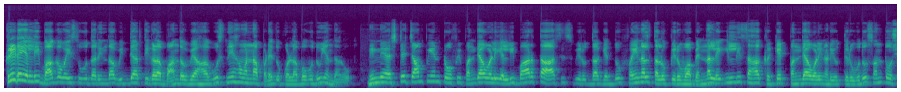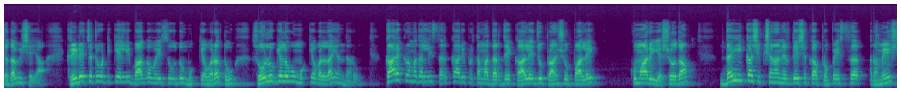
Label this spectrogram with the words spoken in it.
ಕ್ರೀಡೆಯಲ್ಲಿ ಭಾಗವಹಿಸುವುದರಿಂದ ವಿದ್ಯಾರ್ಥಿಗಳ ಬಾಂಧವ್ಯ ಹಾಗೂ ಸ್ನೇಹವನ್ನ ಪಡೆದುಕೊಳ್ಳಬಹುದು ಎಂದರು. ನಿನ್ನೆಯಷ್ಟೇ ಚಾಂಪಿಯನ್ ಟ್ರೋಫಿ ಪಂದ್ಯಾವಳಿಯಲ್ಲಿ ಭಾರತ ಆಸೀಸ್ ವಿರುದ್ಧ ಗೆದ್ದು ಫೈನಲ್ ತಲುಪಿರುವ ಬೆನ್ನಲ್ಲೇ ಇಲ್ಲಿ ಸಹ ಕ್ರಿಕೆಟ್ ಪಂದ್ಯಾವಳಿ ನಡೆಯುತ್ತಿರುವುದು ಸಂತೋಷದ ವಿಷಯ. ಕ್ರೀಡೆ ಚಟುವಟಿಕೆಯಲ್ಲಿ ಭಾಗವಹಿಸುವುದು ಮುಖ್ಯ ಹೊರತು ಸೋಲು ಗೆಲುವು ಮುಖ್ಯವಲ್ಲ ಎಂದರು. ಕಾರ್ಯಕ್ರಮದಲ್ಲಿ ಸರ್ಕಾರಿ ಪ್ರಥಮ ದರ್ಜೆ ಕಾಲೇಜು ಪ್ರಾಂಶುಪಾಲೆ ಕುಮಾರಿ ಯಶೋಧ, ದೈಹಿಕ ಶಿಕ್ಷಣ ನಿರ್ದೇಶಕ ಪ್ರೊಫೆಸರ್ ರಮೇಶ್,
